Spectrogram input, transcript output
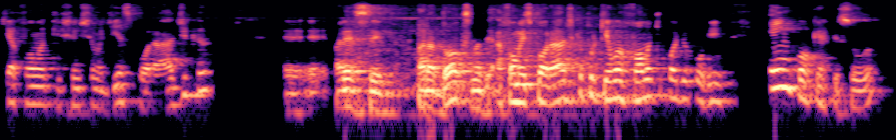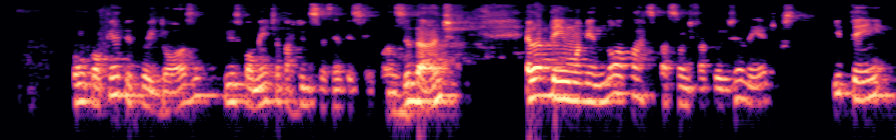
que é a forma que a gente chama de esporádica, é, é, parece paradoxo, mas a forma esporádica porque é uma forma que pode ocorrer em qualquer pessoa, com qualquer pessoa idosa, principalmente a partir de 65 anos de idade. Ela tem uma menor participação de fatores genéticos e tem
